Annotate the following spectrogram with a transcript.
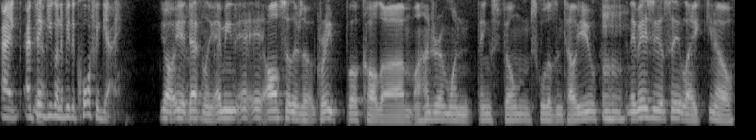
I, I think Yeah. you're gonna be the coffee guy. Yeah, yeah, definitely. I mean, it, it also there's a great book called um, 101 Things Film School Doesn't Tell You, Mm-hmm. and they basically say like, you know,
